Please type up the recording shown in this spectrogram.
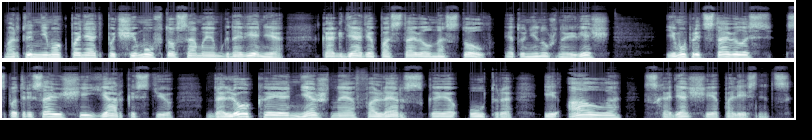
Мартын не мог понять, почему в то самое мгновение, как дядя поставил на стол эту ненужную вещь, ему представилось с потрясающей яркостью далекое нежное фалерское утро и Алла, сходящая по лестнице.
